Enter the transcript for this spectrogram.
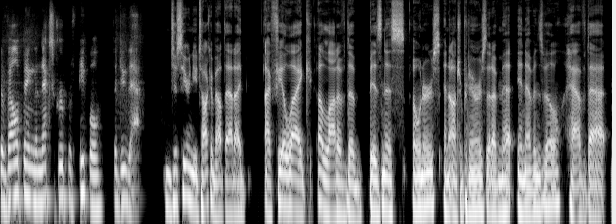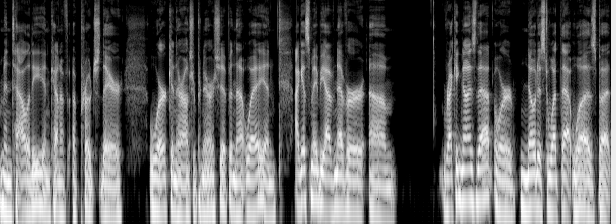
developing the next group of people to do that. Just hearing you talk about that i i feel like a lot of the business owners and entrepreneurs that i've met in evansville have that mentality and kind of approach their work and their entrepreneurship in that way and i guess maybe i've never um, recognized that or noticed what that was, but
